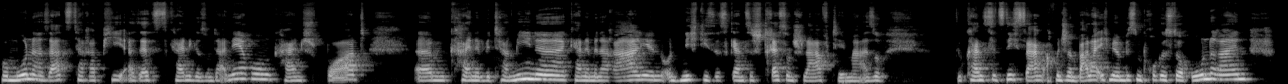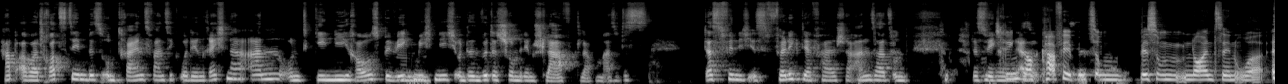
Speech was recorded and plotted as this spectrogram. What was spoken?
Hormonersatztherapie ersetzt keine gesunde Ernährung, kein Sport, ähm, keine Vitamine, keine Mineralien und nicht dieses ganze Stress- und Schlafthema. Also du kannst jetzt nicht sagen, ach Mensch, dann baller ich mir ein bisschen Progesteron rein, hab aber trotzdem bis um 23 Uhr den Rechner an und gehe nie raus, bewege mhm. mich nicht und dann wird das schon mit dem Schlaf klappen. Also das das finde ich ist völlig der falsche Ansatz und deswegen. Ich trinke also, auch Kaffee bis um, bis um 19 Uhr.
